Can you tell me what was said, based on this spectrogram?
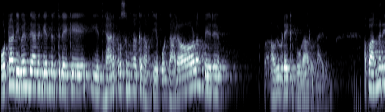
പോട്ട ഡിവൈൻ ധ്യാന കേന്ദ്രത്തിലേക്ക് ഈ ധ്യാന പ്രസംഗങ്ങളൊക്കെ നടത്തിയപ്പോൾ ധാരാളം പേര് അവിടേക്ക് പോകാറുണ്ടായിരുന്നു. അപ്പോൾ അങ്ങനെ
